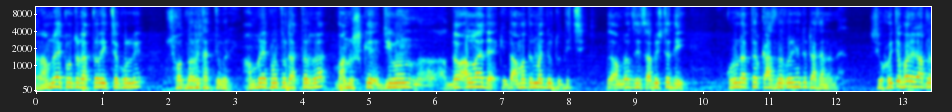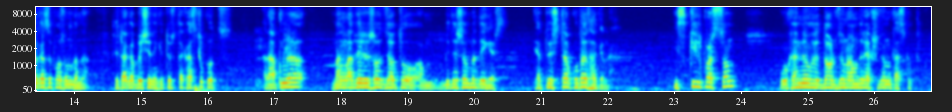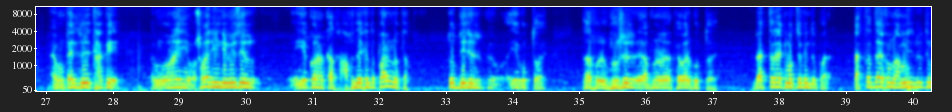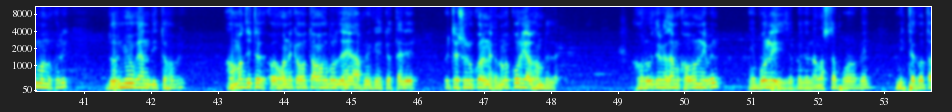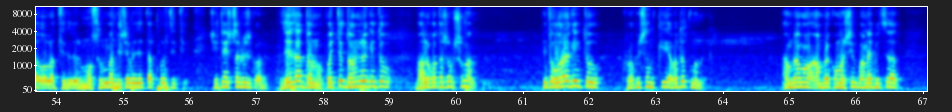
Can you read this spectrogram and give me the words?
আর আমরা একমাত্র ডাক্তাররা ইচ্ছা করলে সৎভাবে থাকতে পারি। আমরা একমাত্র ডাক্তাররা মানুষকে জীবন আল্লাহ দেয়, কিন্তু আমাদের মাধ্যমে তো দিচ্ছে। আমরা যে সার্ভিসটা দিই, কোনো ডাক্তার কাজ না করে কিন্তু টাকা না নেয়। সে হইতে পারে আপনার কাছে পছন্দ না, সে টাকা বেশি নেই কিন্তু সে কাজটা করছে। আর আপনারা বাংলাদেশের যত বিদেশে আমরা দেখে আসছি, এত স্টাফ কোথায় থাকে না? স্কিল পার্সন ওখানে দশজন, আমাদের একশো জন কাজ করতে। এবং তাই যদি থাকে এবং ওরাই সবাই ইন্ডিভিজুয়াল ইয়ে করার কাজ। আপনি এখানে তো পারেন না তা। তদবিরের ইয়ে করতে হয়। তারপরে ঘুষের আপনারা ফেভার করতে হয়। ডাক্তার একমাত্র কিন্তু পারে। ডাক্তারদের এখন আমি যদি মনে করি, ধর্মীয় জ্ঞান দিতে হবে। আমার যেটা, অনেকে হয়তো আমাকে বলছে হ্যাঁ আপনাকে এটা তাহলে ওইটা শুরু করেন না কেন? আমি করি, আলহামদুলিল্লাহ। আমার ওদের কাছে আমি খবর নেবেন। আমি বলি যে নামাজটা পড়বেন। মিথ্যা কথা বলার থেকে মুসলমান হিসেবে যে তার পরিচিতি, সেটা এস্টাবলিশ করেন। যে যার ধর্ম, প্রত্যেক ধর্মের কিন্তু ভালো কথা সব শোনান কিন্তু ওরা কিন্তু প্রফেশন কি আবাদত মনে করে। আমরা আমরা কমার্শিয়াল বানাই আর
